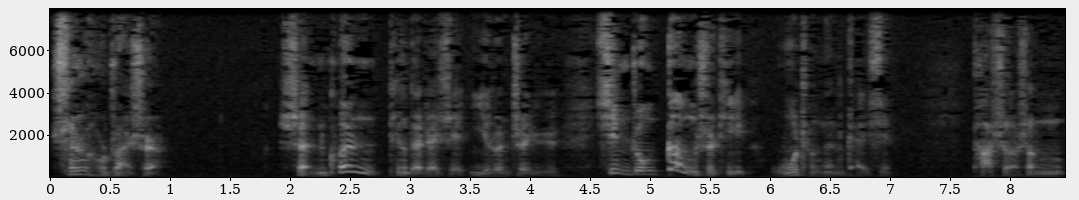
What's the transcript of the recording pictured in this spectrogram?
神猴转世。沈坤听得这些议论之语，心中更是替吴承恩开心。他舍生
